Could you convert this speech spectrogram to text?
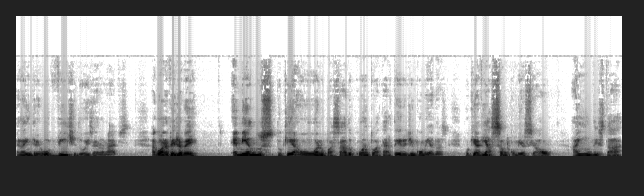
ela entregou 22 aeronaves. Agora, veja bem, é menos do que o ano passado quanto à carteira de encomendas, porque a aviação comercial ainda está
